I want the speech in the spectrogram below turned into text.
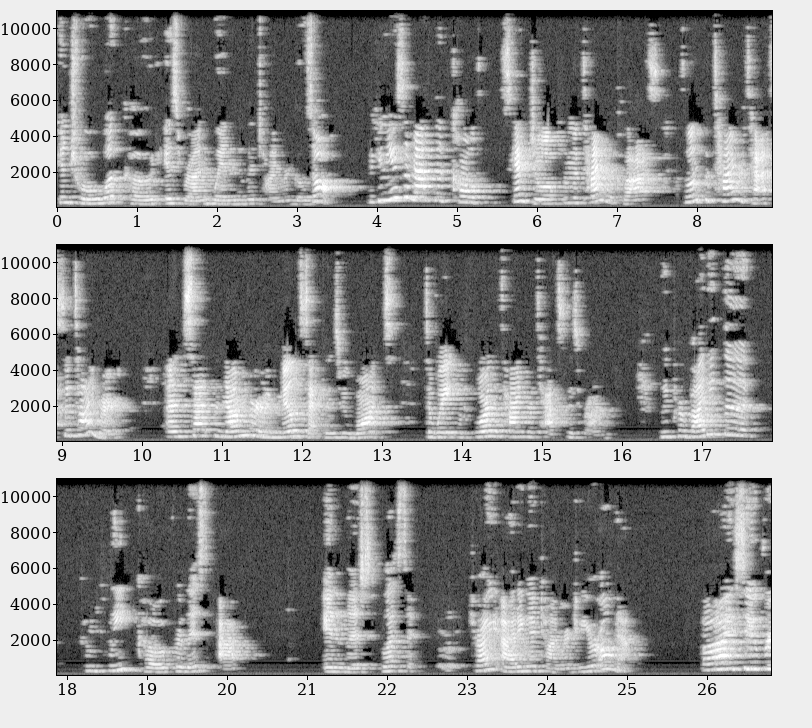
control what code is run when the timer goes off. We can use a method called schedule from the timer class to link the timer task to the timer and set the number of milliseconds we want to wait before the timer task is run. We provided the complete code for this app in this lesson. Try adding a timer to your own app. Bye, Supercode!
